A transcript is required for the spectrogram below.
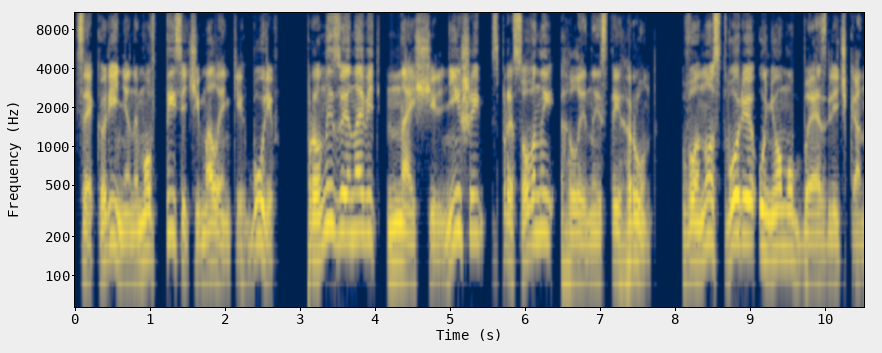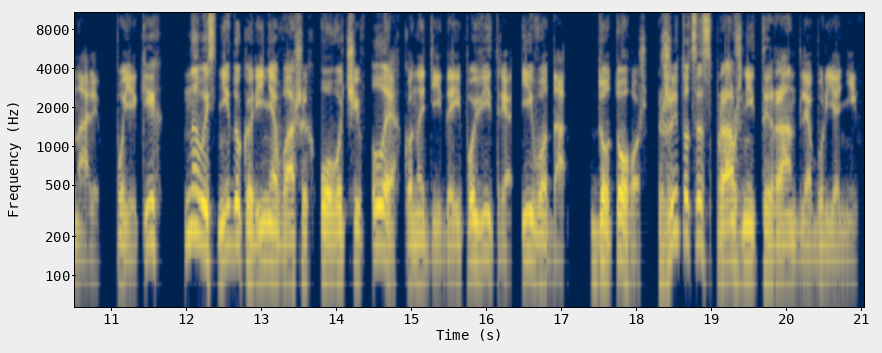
Це коріння, немов тисячі маленьких бурів, пронизує навіть найщільніший спресований глинистий ґрунт. Воно створює у ньому безліч каналів, по яких навесні до коріння ваших овочів легко надійде і повітря, і вода. До того ж, жито це справжній тиран для бур'янів.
